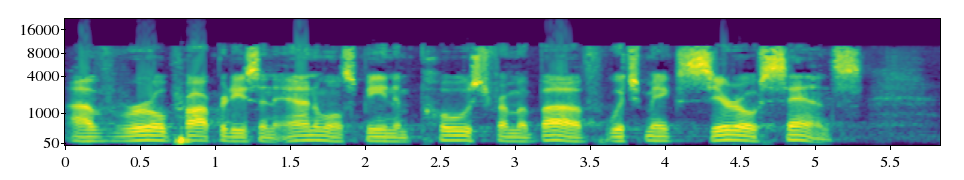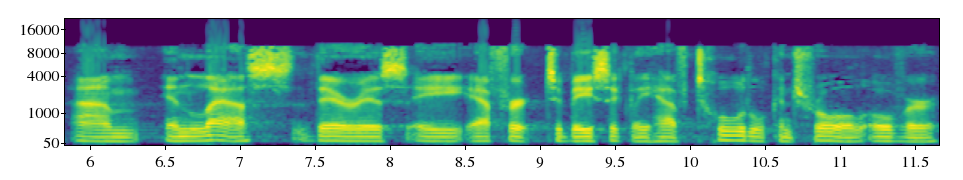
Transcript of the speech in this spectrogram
of rural properties and animals being imposed from above which makes zero sense um, unless there is a effort to basically have total control over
